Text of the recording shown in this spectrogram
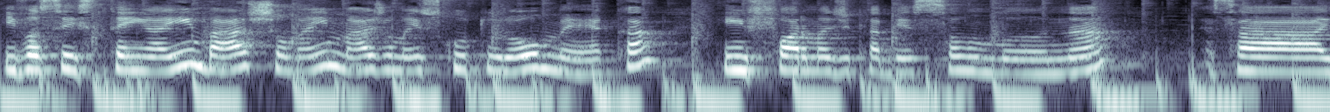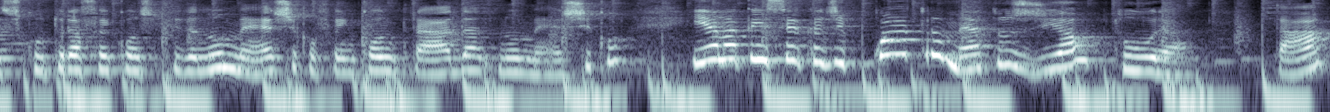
E vocês têm aí embaixo uma imagem, uma escultura olmeca em forma de cabeça humana. Essa escultura foi construída no México, foi encontrada no México e ela tem cerca de 4 metros de altura, tá?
